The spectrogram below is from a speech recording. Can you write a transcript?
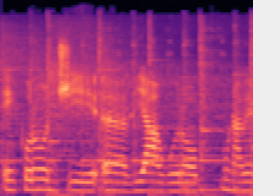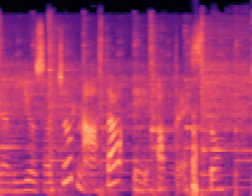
E con oggi eh, vi auguro una meravigliosa giornata e a presto!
